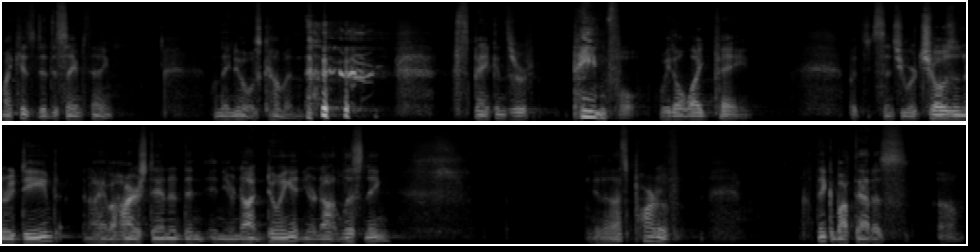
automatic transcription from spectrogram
My kids did the same thing when they knew it was coming. Spankings are painful. We don't like pain. But since you were chosen and redeemed, and I have a higher standard, than, and you're not doing it, and you're not listening, you know, that's part of, think about that as um,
